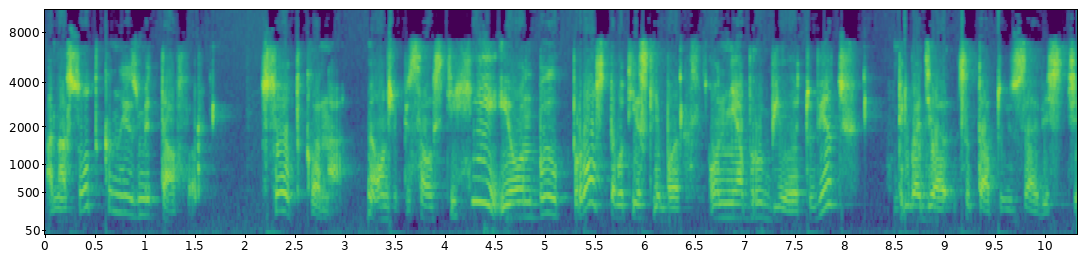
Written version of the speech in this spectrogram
она соткана из метафор. Соткана. Он же писал стихи, и он был просто, вот если бы он не обрубил эту ветвь, приводя цитату из «Зависти»,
